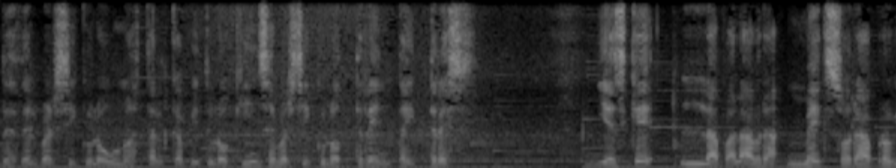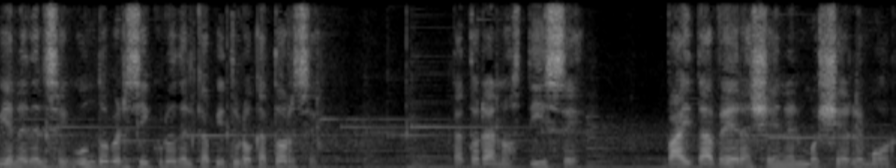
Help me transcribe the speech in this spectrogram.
desde el versículo 1 hasta el capítulo 15, versículo 33. Y es que la palabra Mexorá proviene del segundo versículo del capítulo 14. La Torah nos dice, Vaidaver Hashem el Moshe Lemor,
